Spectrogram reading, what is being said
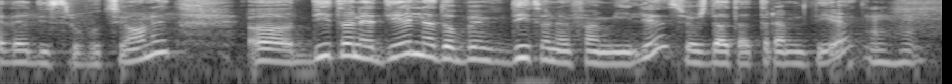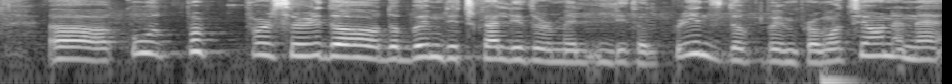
edhe e distribucionit. Ë ditën e diel ne do bëjmë ditën e familjes, që është data 13. Mm -hmm. Ë ku për përsëri do do bëjmë diçka lidhur me Little Prince, do bëjmë promocione e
